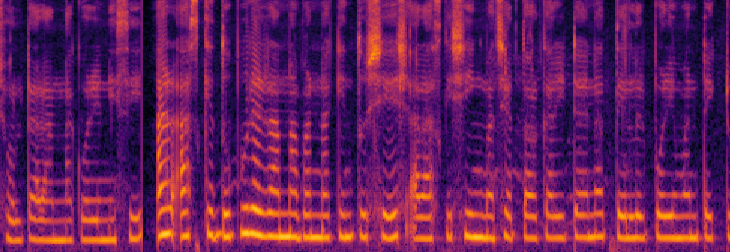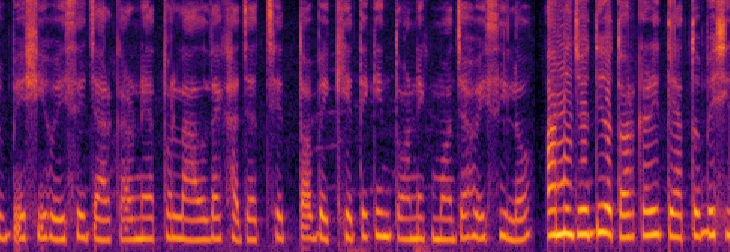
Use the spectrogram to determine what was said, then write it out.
ঝোলটা রান্না করে নিছি। আর আজকে দুপুরের রান্না বান্না কিন্তু শেষ, আর আজকে শিং মাছের তরকারিটায় না তেলের পরিমাণটা একটু বেশি হয়েছে, যার কারণে এত লাল দেখা যাচ্ছে। তবে খেতে কিন্তু অনেক মজা হয়েছিল। আমি যদিও তরকারিতে এত বেশি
